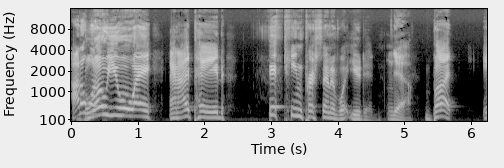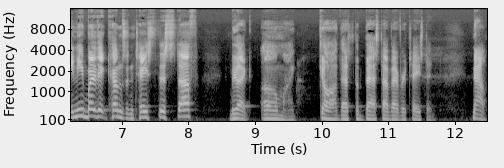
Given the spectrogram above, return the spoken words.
I don't want. Blow you away. And I paid 15% of what you did. Yeah. But anybody that comes and tastes this stuff, be like, oh my God, that's the best I've ever tasted. Now,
